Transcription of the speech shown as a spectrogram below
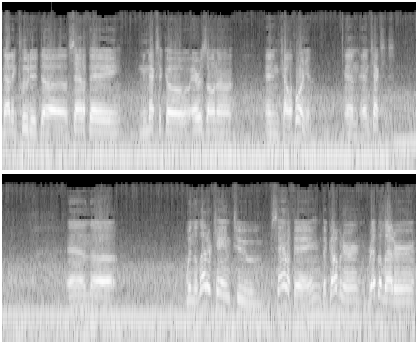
That included uh, Santa Fe, New Mexico, Arizona, and California, and and Texas. And uh, when the letter came to Santa Fe, the governor read the letter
